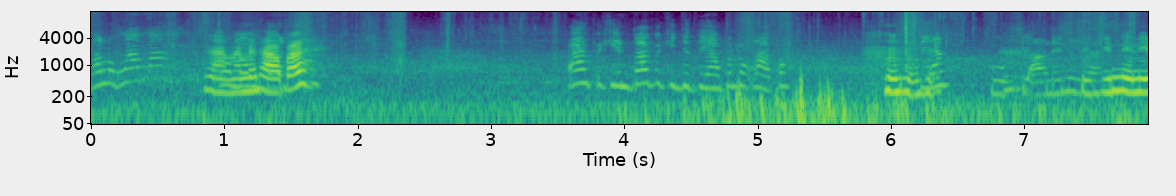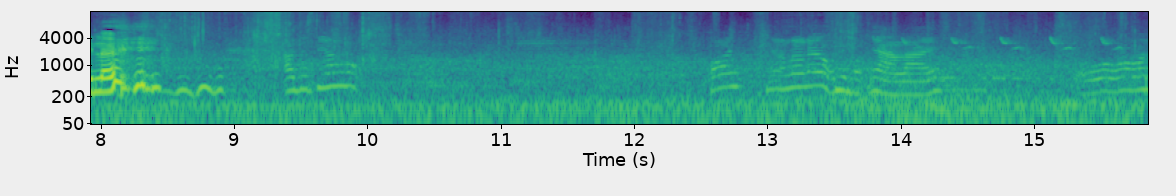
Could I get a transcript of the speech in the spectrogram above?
มาลูกมามา อย่างนั้นไม่เท้าไปไปไปกินไปไปกินจะเตียงไปลูกหลับปะเตียงถูกสิเอาในนี่สิเลยกินในนี้เลย เอาจะเตียงลูกโอ้ยยังเร็วๆนี่หมดหยาหลายโอ้ย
